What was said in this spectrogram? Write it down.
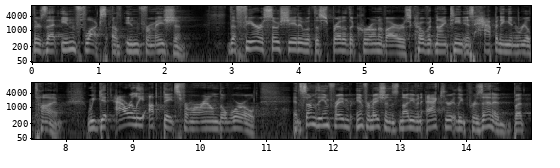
there's that influx of information. The fear associated with the spread of the coronavirus, COVID 19, is happening in real time. We get hourly updates from around the world. And some of the inf- information is not even accurately presented, but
